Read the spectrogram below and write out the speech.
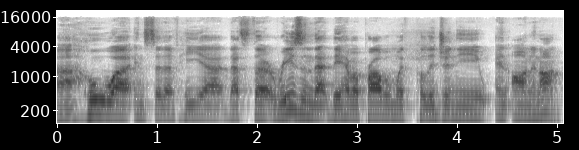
uh, huwa instead of hiya. That's the reason that they have a problem with polygyny and on and on.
